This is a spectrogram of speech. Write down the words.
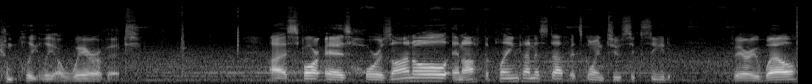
completely aware of it. Uh, as far as horizontal and off the plane kind of stuff, it's going to succeed very well.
